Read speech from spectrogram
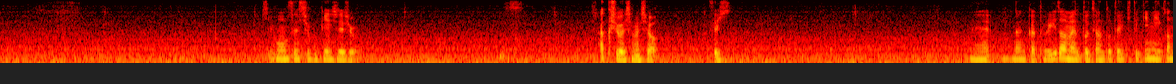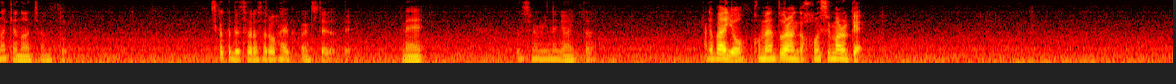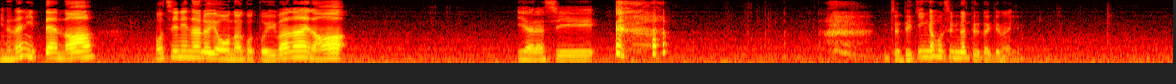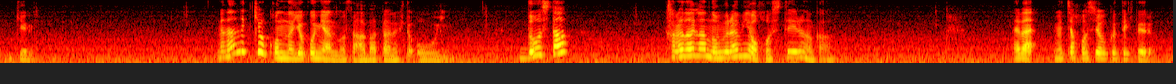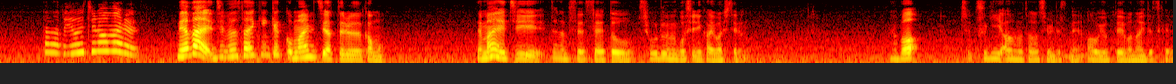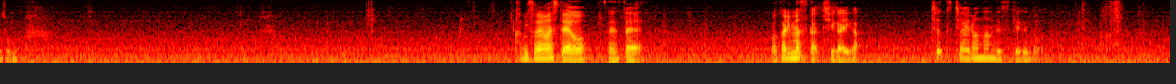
基本接触禁止でしょ。握手はしましょう。ぜひ。ねなんかトリートメントちゃんと定期的に行かなきゃなちゃんと。近くでサラサラを早く感じたいだって。ね。私もみんなに会いたい。やばいよ。コメント欄が星まるけみんな何言ってんの？星になるようなこと言わないの？いやらしい。ちょ出禁が星になってるだけなんよ。いけるなんで今日こんな横にあんのさアバターの人多いんどうした？体が野村美を欲しているのか？やばいめっちゃ星送ってきてる。田辺陽一郎丸。やばい自分最近結構毎日やってるかも。で毎日田辺先生とショールーム越しに会話してるの。やば。ちょ次会うの楽しみですね。会う予定はないですけれども髪染めましたよ先生。わかりますか？違いが。ちょっと茶色なんですけれど。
